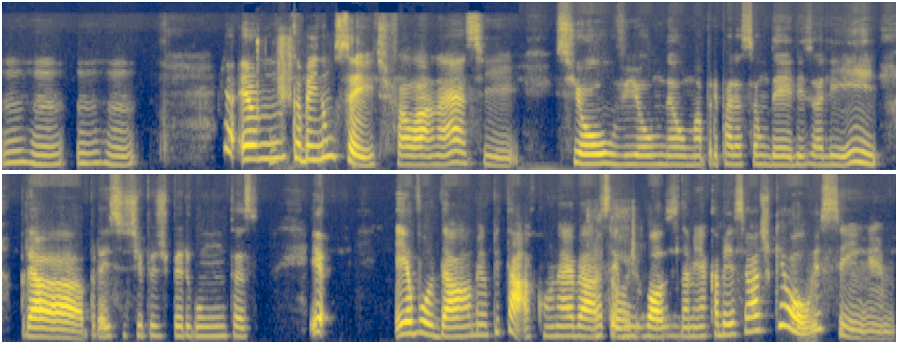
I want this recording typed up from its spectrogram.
Uhum, uhum. Eu também não sei te falar, né, se, se houve ou não uma preparação deles ali para esses tipos de perguntas. Eu, eu vou dar meu pitaco, né, segundo vozes da minha cabeça, eu acho que houve sim.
